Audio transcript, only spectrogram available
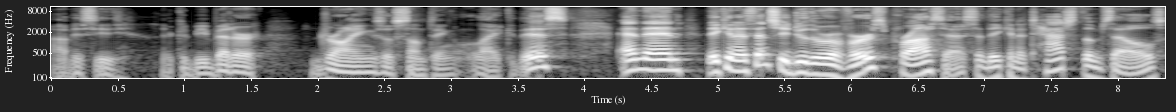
obviously there could be better drawings of something like this. And then they can essentially do the reverse process and they can attach themselves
